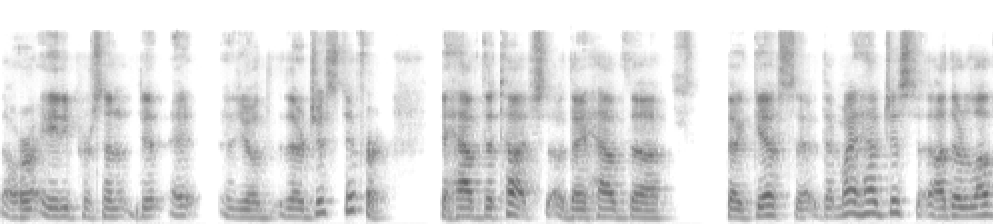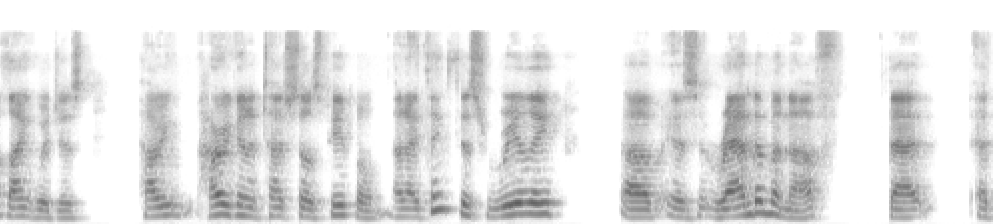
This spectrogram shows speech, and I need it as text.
or 80%, eh, you know, they're just different they have the touch they have the the gifts that, might have just other love languages how you, how are you going to touch those people and i think this really uh, is random enough that at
